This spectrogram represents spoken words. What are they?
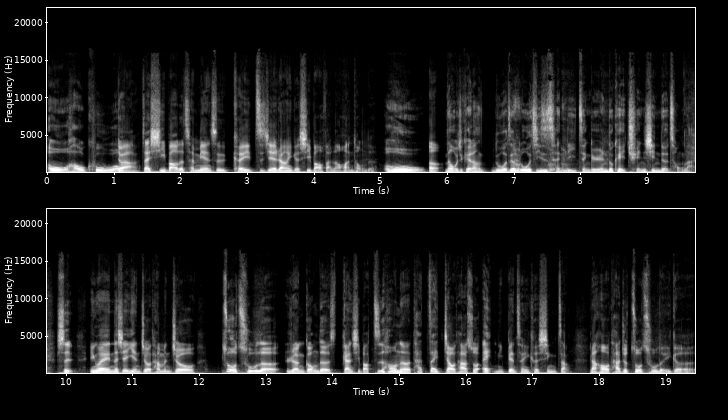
哦，好酷哦！对啊，在细胞的层面是可以直接让一个细胞返老还童的。哦，嗯，那我就可以让，如果这个逻辑是成立，整个人都可以全新的重来。是因为那些研究，他们就。做出了人工的干细胞之后呢，他再叫他说：“哎、欸，你变成一颗心脏。”然后他就做出了一个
